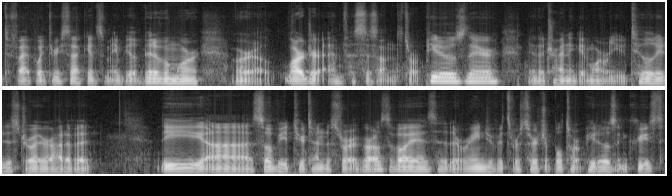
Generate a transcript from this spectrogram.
to 5.3 seconds. Maybe a bit of a more or a larger emphasis on the torpedoes there. Maybe they're trying to get more of a utility destroyer out of it. The uh, Soviet Tier 10 destroyer Grozovoi has had the range of its researchable torpedoes increased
